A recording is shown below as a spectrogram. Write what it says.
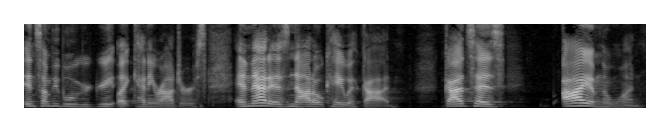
and some people we greet like Kenny Rogers. And that is not okay with God. God says, I am the one.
